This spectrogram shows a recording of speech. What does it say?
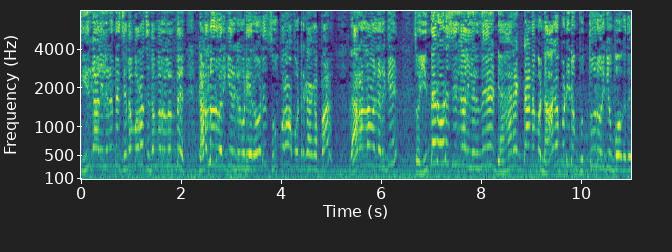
சீர்காழியில இருந்து சிதம்பரம் சிதம்பரம்ல இருந்து கடலூர் வரைக்கும் இருக்கக்கூடிய ரோடு சூப்பரா போட்டிருக்காங்கப்பா. வேற லெவல்ல இருக்கு. சோ இந்த ரோடு சீர்காழியில இருந்து நம்ம நாகப்பட்டினம் புத்தூர் வரைக்கும் போகுது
